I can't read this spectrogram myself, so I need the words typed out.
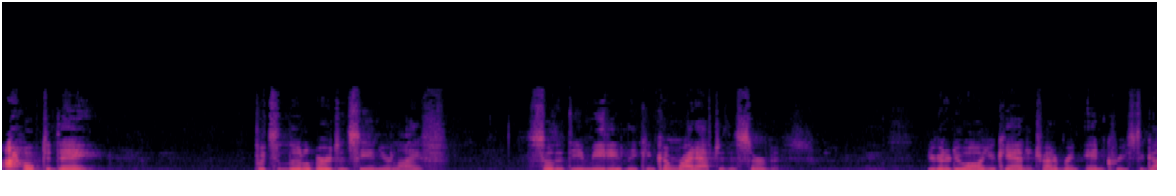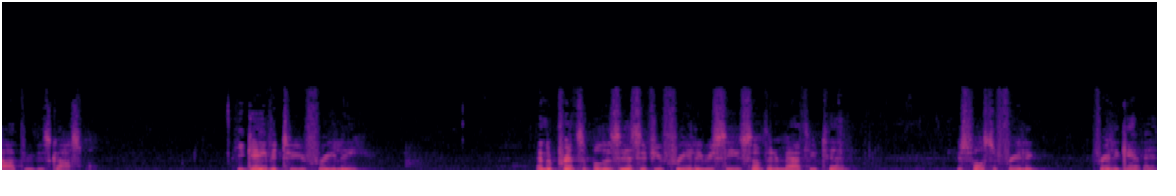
I hope today puts a little urgency in your life so that the immediately can come right after this service. You're going to do all you can to try to bring increase to God through this gospel. He gave it to you freely. And the principle is this if you freely receive something in Matthew 10, you're supposed to freely, freely give it.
